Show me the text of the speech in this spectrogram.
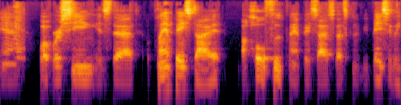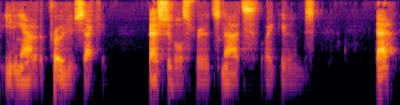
And what we're seeing is that a plant based diet, a whole food plant based diet, so that's going to be basically eating out of the produce section vegetables, fruits, nuts, legumes that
